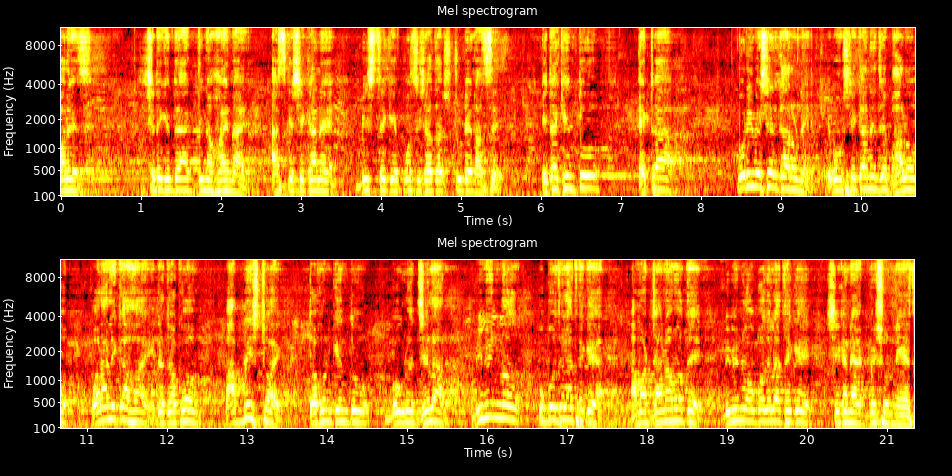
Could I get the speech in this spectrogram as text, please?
কলেজ, সেটা কিন্তু একদিনে হয় নাই। আজকে সেখানে বিশ থেকে পঁচিশ হাজার স্টুডেন্ট আছে। এটা কিন্তু একটা পরিবেশের কারণে এবং সেখানে যে ভালো পড়ালেখা হয়, এটা যখন পাবলিশড হয় তখন কিন্তু বগুড়া জেলার বিভিন্ন উপজেলা থেকে, আমার জানা মতে, বিভিন্ন উপজেলা থেকে সেখানে অ্যাডমিশন নিয়েছে।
